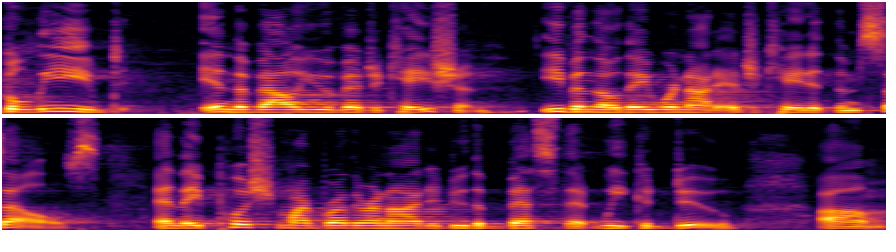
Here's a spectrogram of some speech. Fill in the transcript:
believed in the value of education, even though they were not educated themselves. And they pushed my brother and I to do the best that we could do. Um,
